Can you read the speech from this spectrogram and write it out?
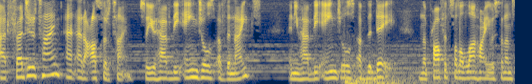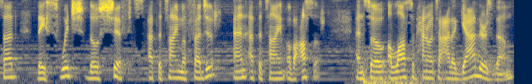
at Fajr time and at Asr time. So you have the angels of the night and you have the angels of the day. And the Prophet ﷺ said, they switch those shifts at the time of Fajr and at the time of Asr. And so Allah subhanahu wa ta'ala gathers them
